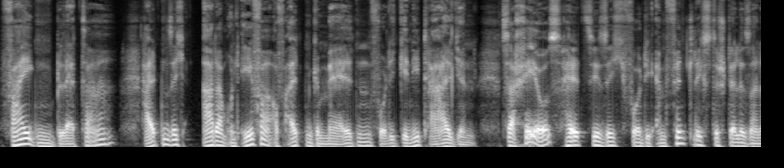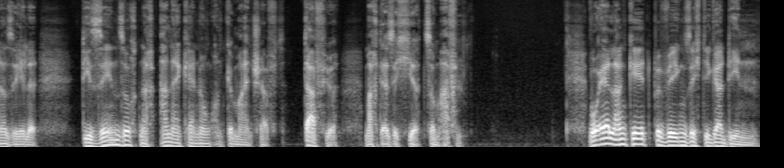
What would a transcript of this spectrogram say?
Feigenblätter halten sich Adam und Eva auf alten Gemälden vor die Genitalien. Zachäus hält sie sich vor die empfindlichste Stelle seiner Seele, die Sehnsucht nach Anerkennung und Gemeinschaft. Dafür macht er sich hier zum Affen. Wo er lang geht, bewegen sich die Gardinen.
